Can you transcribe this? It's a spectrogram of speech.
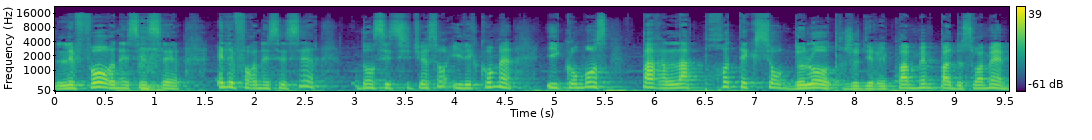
l'effort nécessaire. Et l'effort nécessaire, dans cette situation, il est commun. Il commence par la protection de l'autre, je dirais, pas même pas de soi-même.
